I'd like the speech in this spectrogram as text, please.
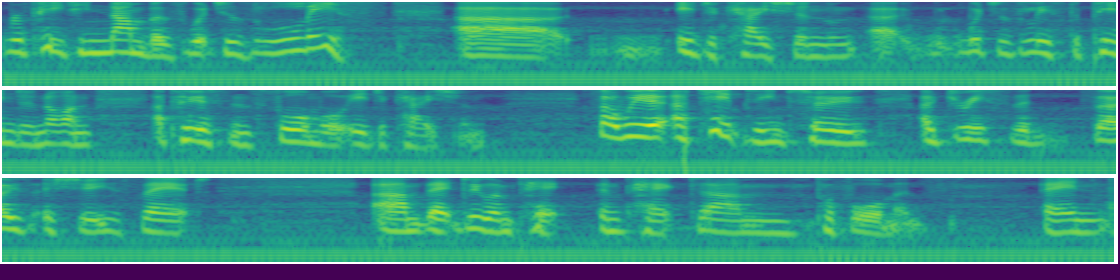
repeating numbers, which is less uh, education, uh, which is less dependent on a person's formal education. So we're attempting to address the, those issues that um, that do impact impact um, performance and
